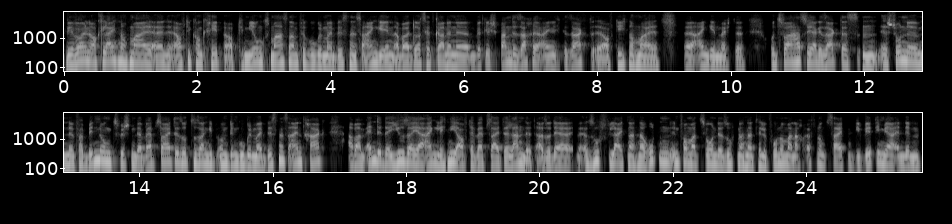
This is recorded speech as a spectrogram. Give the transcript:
Wir wollen auch gleich nochmal äh, auf die konkreten Optimierungsmaßnahmen für Google My Business eingehen, aber du hast jetzt gerade eine wirklich spannende Sache eigentlich gesagt, äh, auf die ich nochmal äh, eingehen möchte. Und zwar hast du ja gesagt, dass äh, es schon eine, eine Verbindung zwischen der Webseite sozusagen gibt und dem Google My Business Eintrag, aber am Ende der User ja eigentlich nie auf der Webseite landet. Also der sucht vielleicht nach einer Routeninformation, der sucht nach einer Telefonnummer, nach Öffnungszeiten, die wird ihm ja in dem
